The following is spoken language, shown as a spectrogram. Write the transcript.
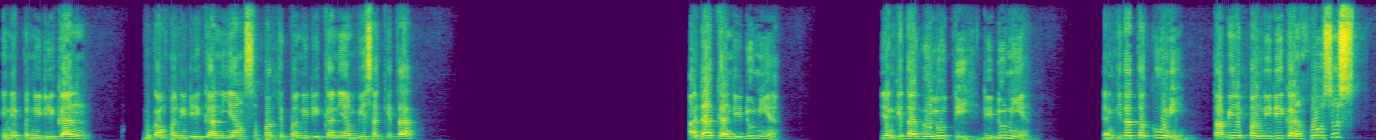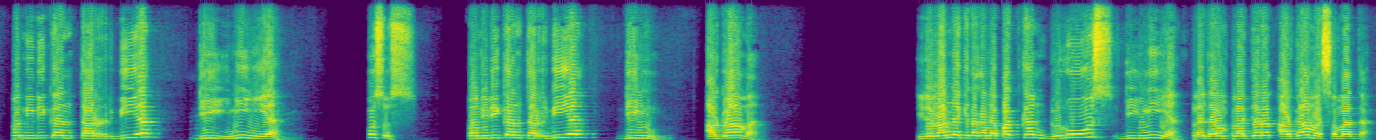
Ini pendidikan bukan pendidikan yang seperti pendidikan yang bisa kita adakan di dunia. Yang kita geluti di dunia. Yang kita tekuni. Tapi pendidikan khusus, pendidikan tarbiyah diniyah. Khusus. Pendidikan tarbiyah din, agama. Di dalamnya kita akan dapatkan durus diniyah, pelajaran-pelajaran agama semata.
